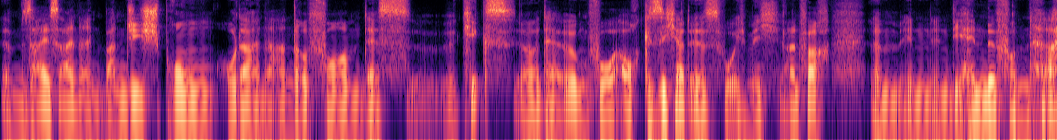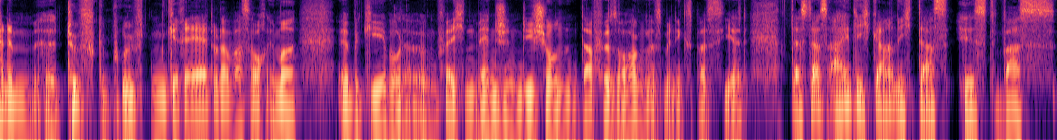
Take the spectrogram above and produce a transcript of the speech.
ähm, sei es ein, ein Bungee-Sprung oder eine andere Form des äh, Kicks, ja, der irgendwo auch gesichert ist, wo ich mich einfach ähm, in, in die Hände von einem äh, TÜV geprüften Gerät oder was auch immer äh, begebe oder irgendwelchen Menschen, die schon dafür sorgen, dass mir nichts passiert, dass das eigentlich gar nicht das ist, was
